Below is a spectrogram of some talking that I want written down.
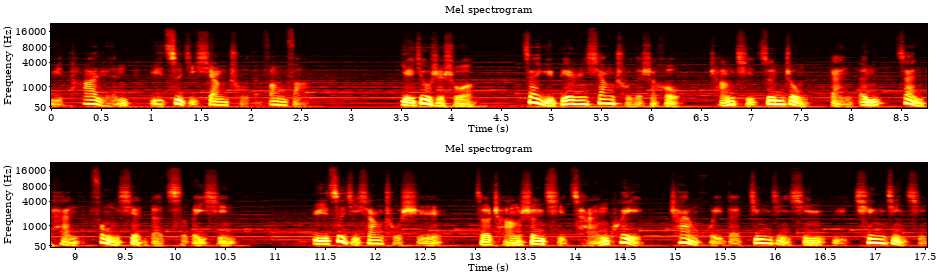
与他人与自己相处的方法。也就是说，在与别人相处的时候，常起尊重、感恩、赞叹、奉献的慈悲心；与自己相处时，则常升起惭愧、忏悔的精进心与清净心。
